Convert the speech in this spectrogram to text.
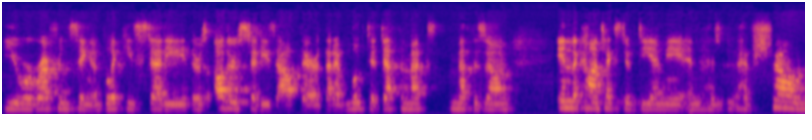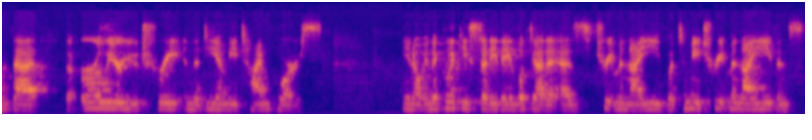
you were referencing Iglicki study. There's other studies out there that have looked at dexamethasone in the context of DME and has, have shown that the earlier you treat in the DME time course, you know, in Iglicki study, they looked at it as treatment naive, but to me, treatment naive is,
